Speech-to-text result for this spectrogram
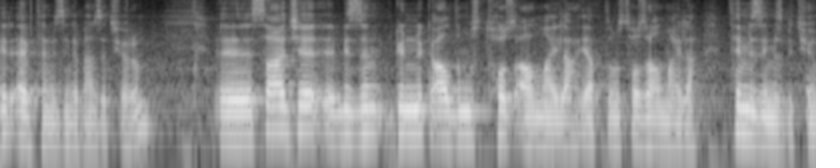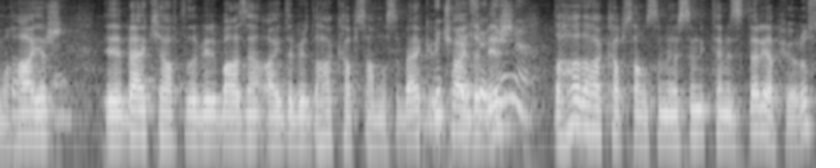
bir ev temizliğine benzetiyorum. E, sadece bizim günlük aldığımız toz almayla, yaptığımız toz almayla temizliğimiz bitiyor mu? Doğru, Hayır. E, belki haftada bir, bazen ayda bir daha kapsamlısı, belki Dip 3 ayda bir daha daha kapsamlısı mevsimlik temizlikler yapıyoruz.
